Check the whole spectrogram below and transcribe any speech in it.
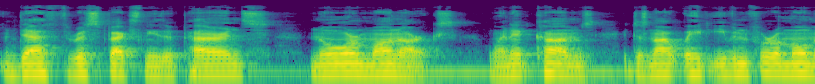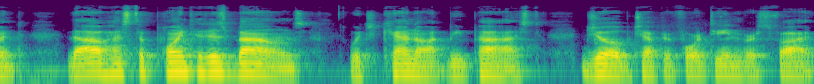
Death respects neither parents nor monarchs. When it comes, it does not wait even for a moment. Thou hast appointed his bounds, which cannot be passed. Job chapter 14, verse 5.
